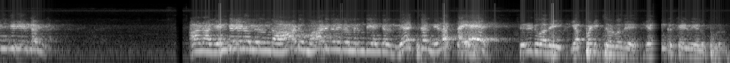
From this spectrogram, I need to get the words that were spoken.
என்கிறீர்கள். ஆனால் எங்களிடம் இருந்த ஆடு மாடுகளிடம் இருந்து எங்கள் மேய்ச்ச நிலத்தையே திருடுவதை எப்படி சொல்வது என்று கேள்வி எழுப்புகிறது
